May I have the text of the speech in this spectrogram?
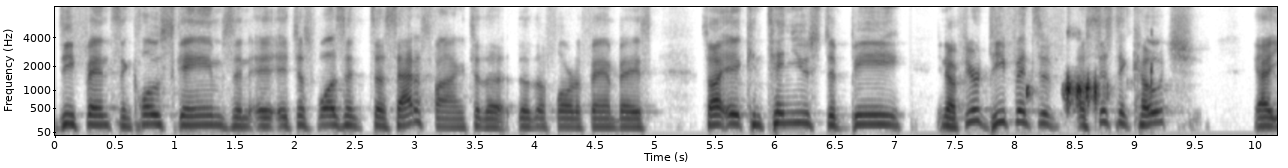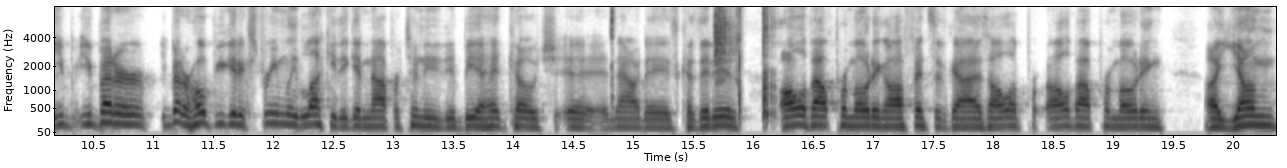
defense and close games, and it, it just wasn't uh, satisfying to the, the, the Florida fan base. So it continues to be, you know, if you're a defensive assistant coach yeah, you, you better you better hope you get extremely lucky to get an opportunity to be a head coach uh, nowadays because it is all about promoting offensive guys, all all about promoting uh, young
